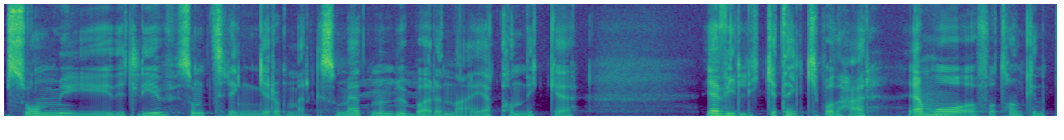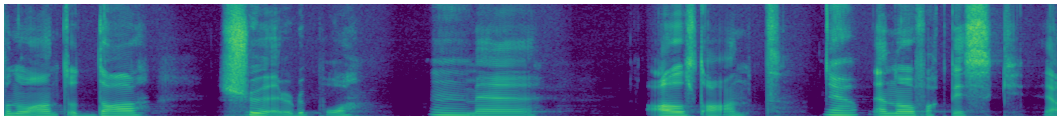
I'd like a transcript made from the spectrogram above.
så mye i ditt liv som trenger oppmerksomhet, men du bare Nei, jeg kan ikke Jeg vil ikke tenke på det her. Jeg må få tanken på noe annet. Og da kjører du på Mm. med alt annet Ja. enn å faktisk ja,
